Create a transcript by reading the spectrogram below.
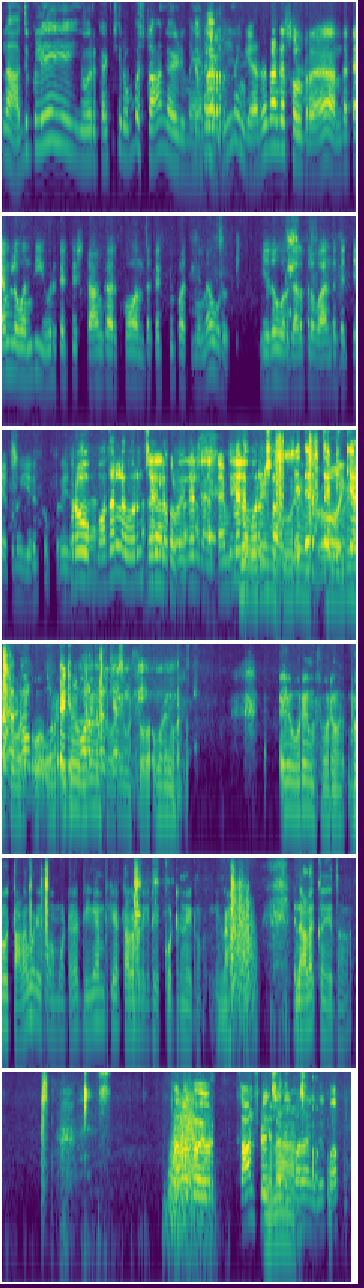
இல்ல அதுக்குள்ளேயே ஒரு கட்சி ரொம்ப ஸ்ட்ராங் ஆயிடுமே. பேர் இல்லைங்க. அதுதாங்க சொல்றேன். அந்த டைம்ல வந்து இவர் கட்சி ஸ்ட்ராங்கா இருக்கும். அந்த கட்சி பாத்தீங்கன்னா ஒரு ஏதோ ஒரு காலத்துல வாழ்ந்த கட்சியா கூட இருக்கும். ப்ரோ புரியுதுங்களா முதல்ல ஒரு நிமிஷம் இல்ல ப்ரோ. இல்ல ஒரு நிமிஷம். ஒரே எதிர்த்து நிமிஷம் ப்ரோ நிக்கிறதுக்கும் கூட்டணி போறதுக்கும் வித்தியாசம் ஒரே நிமிஷம் ஒரே நிமிஷம். ப்ரோ தளபதி போக மாட்டார். டிஎம்கே தளபதி கிட்ட கூட்டணி நிற்கும் என்ன? இந்த அடக்கம் இதுதான். அதிகமா தான் இருக்குது. பாப்போம்.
